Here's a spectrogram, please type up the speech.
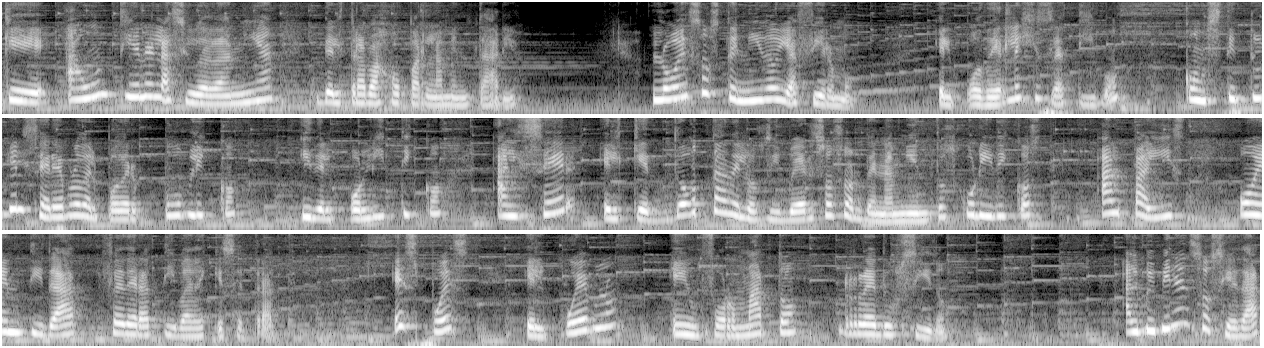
que aún tiene la ciudadanía del trabajo parlamentario. Lo he sostenido y afirmo, el poder legislativo constituye el cerebro del poder público y del político al ser el que dota de los diversos ordenamientos jurídicos al país o entidad federativa de que se trate. Es pues el pueblo en formato reducido. Al vivir en sociedad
